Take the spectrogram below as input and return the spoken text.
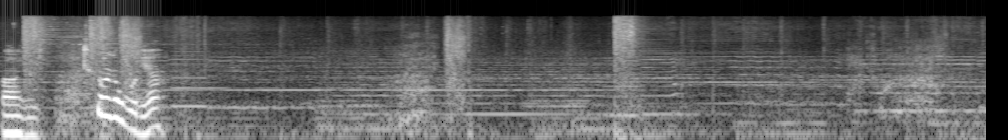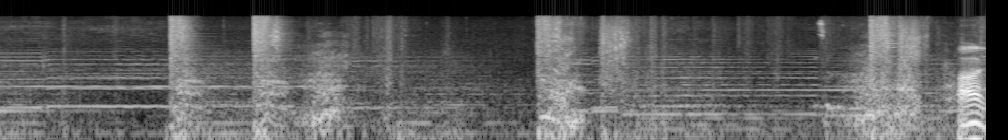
아, 이 트롤 동굴이야. 아, 이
